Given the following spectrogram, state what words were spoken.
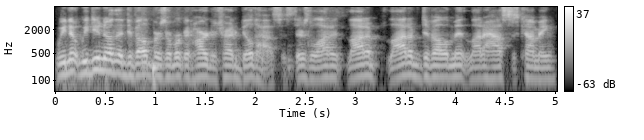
we know we do know that developers are working hard to try to build houses. There's a lot of lot of lot of development, a lot of houses coming.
